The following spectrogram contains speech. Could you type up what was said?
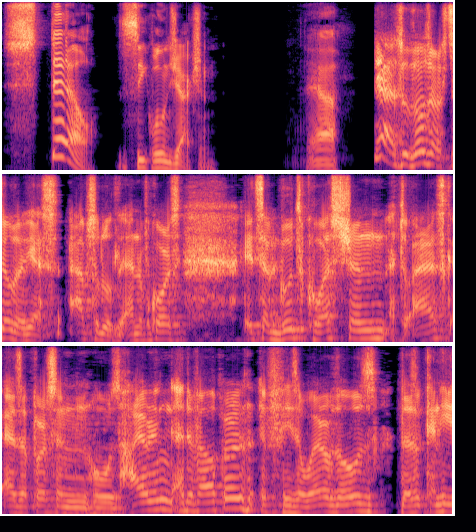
still SQL injection. Yeah. Yeah, so those are still there. Yes, absolutely. And of course, it's a good question to ask as a person who's hiring a developer if he's aware of those. Does can he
